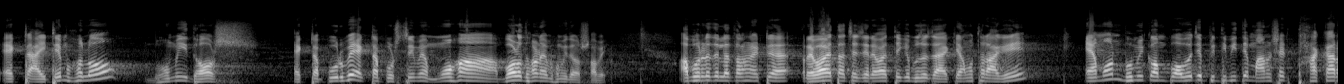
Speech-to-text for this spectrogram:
একটা আইটেম হলো ভূমিধস। একটা পূর্বে, একটা পশ্চিমে মহা বড় ধরনের ভূমিধস হবে। আবু রদুল্লাহ তালার একটা রেওয়ায়ত আছে, যে রেওয়ায়ত থেকে বোঝা যায় কেমতের আগে এমন ভূমিকম্প হবে যে পৃথিবীতে মানুষের থাকার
